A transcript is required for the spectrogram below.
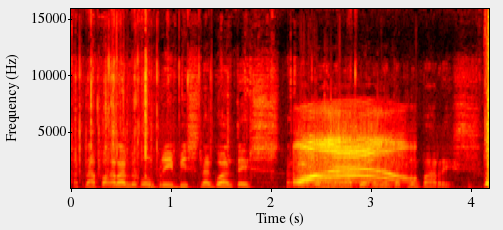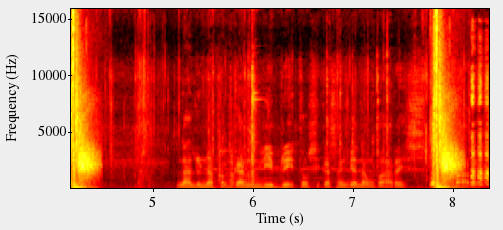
At napakarami pong freebies na guantes. Nakakuha na nga po ng tatlong pares. Lalo na pagka libre itong si kasangga ng pares. Pares.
